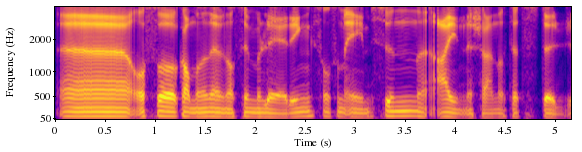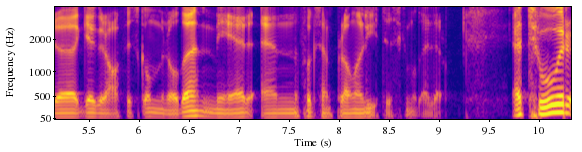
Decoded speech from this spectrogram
Eh, og så kan man nevne at simulering, sånn som Aimsund, egner seg nok til et større geografisk område, mer enn f.eks. analytiske modeller. Jeg tror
